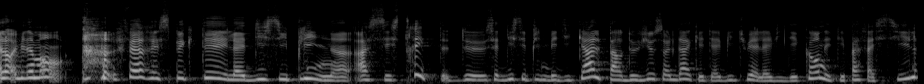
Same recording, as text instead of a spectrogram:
Alors évidemment, faire respecter la discipline assez stricte de cette discipline médicale par de vieux soldats qui étaient habitués à la vie des camps n'était pas facile.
